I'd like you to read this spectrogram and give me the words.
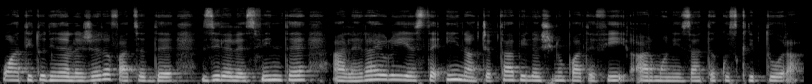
O atitudine lejeră față de zilele sfinte ale Raiului este inacceptabilă și nu poate fi armonizată cu Scriptura.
